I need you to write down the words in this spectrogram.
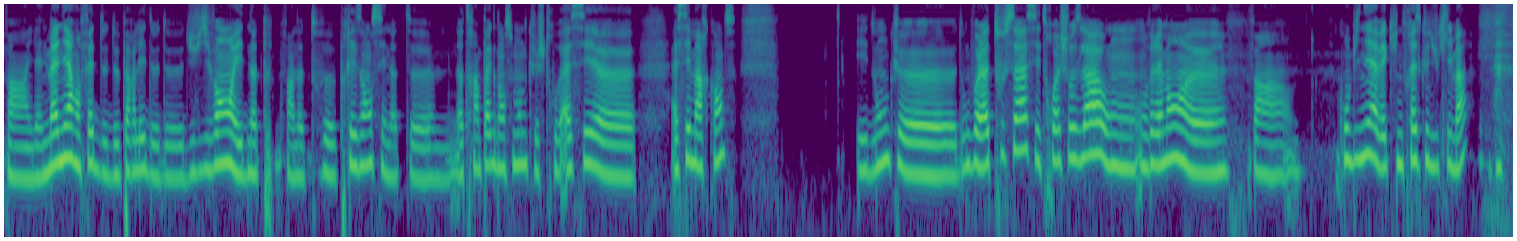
Enfin, il a une manière en fait de, parler de, du vivant et de notre, enfin, notre présence et notre, euh, notre impact dans ce monde que je trouve assez, euh, assez marquante. Et donc, euh, donc voilà, tout ça, ces trois choses-là ont, vraiment enfin, combiné avec une fresque du climat.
